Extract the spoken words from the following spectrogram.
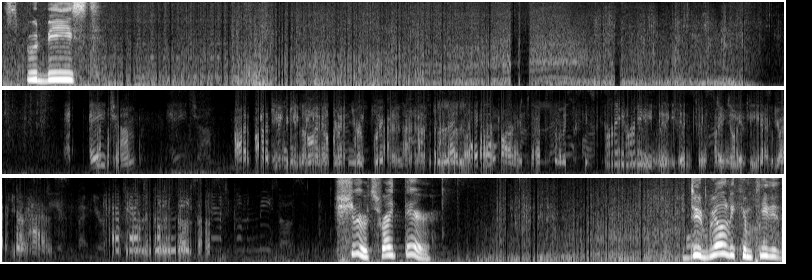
Spood Beast! Hey, champ. I, I'm keeping an eye on your brick and have the Lego architect some extremely interesting ideas about your house. Care to come and meet us? Sure, it's right there. Dude, we already completed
